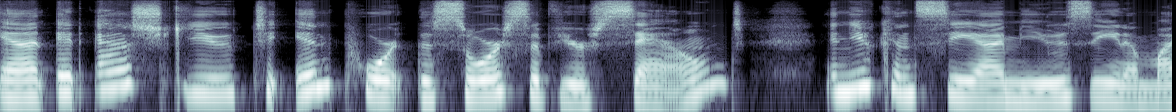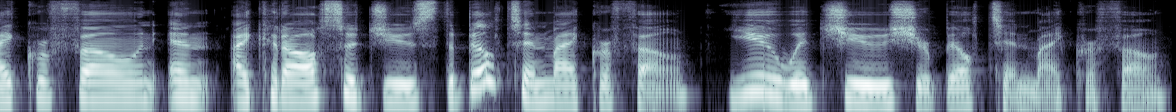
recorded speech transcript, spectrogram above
and it asks you to import the source of your sound. And you can see I'm using a microphone and I could also choose the built-in microphone. You would choose your built-in microphone.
